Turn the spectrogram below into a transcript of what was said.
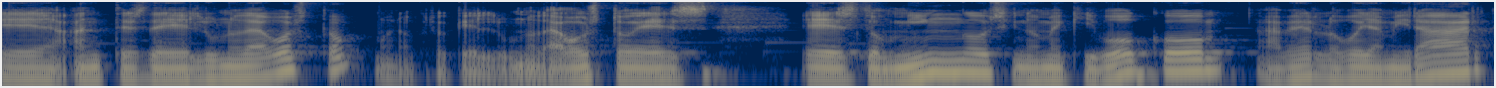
eh, antes del 1 de agosto. Bueno, creo que el 1 de agosto es, es domingo, si no me equivoco. A ver, lo voy a mirar.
